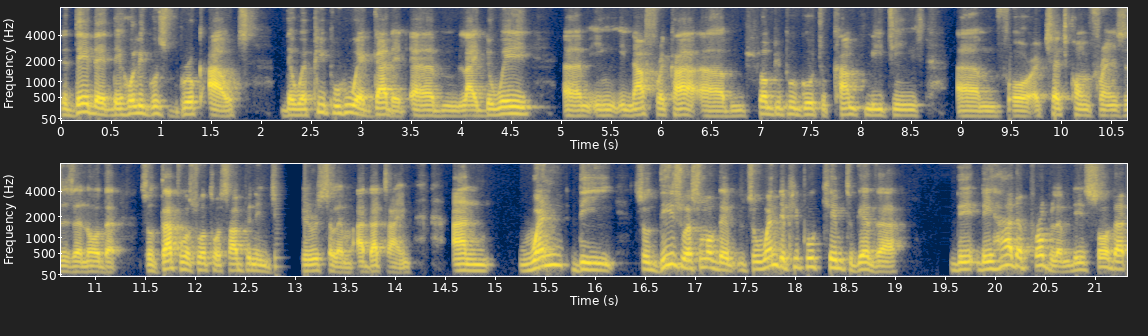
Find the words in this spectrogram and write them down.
the day that the Holy Ghost broke out, there were people who were gathered, um, like the way um, in, in Africa, um, some people go to camp meetings um, for church conferences and all that. So that was what was happening in Jerusalem at that time. And when the, so these were some of the, so when the people came together, they, they had a problem. They saw that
